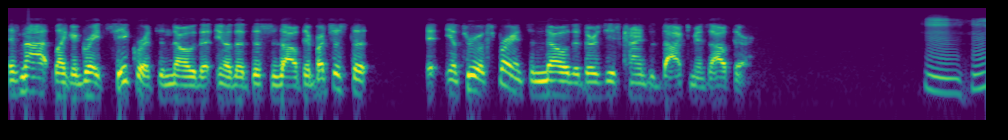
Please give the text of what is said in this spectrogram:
it's not like a great secret to know that you know that this is out there, but just to you know through experience and know that there's these kinds of documents out there. Hmm.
